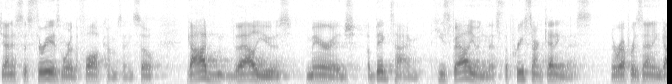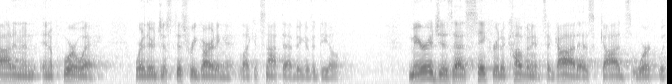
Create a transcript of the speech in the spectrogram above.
Genesis 3 is where the fall comes in. So God values marriage a big time. He's valuing this. The priests aren't getting this. They're representing God in, an, in a poor way, where they're just disregarding it like it's not that big of a deal. Marriage is as sacred a covenant to God as God's work with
